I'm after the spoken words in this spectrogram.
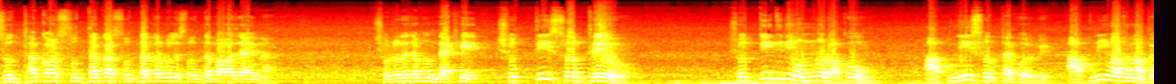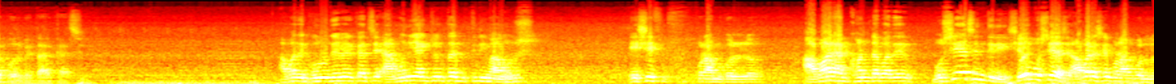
শ্রদ্ধা কর শ্রদ্ধা কর শ্রদ্ধা কর বলে শ্রদ্ধা পাওয়া যায় না। ছোটরা যখন দেখে সত্যি শ্রদ্ধেয় সত্যি তিনি অন্য রকম আপনি শ্রদ্ধা করবে আপনি মাথা নত করবে তার কাছে। আমাদের গুরুদেবের কাছে এমনই একজন তার তিনি মানুষ, এসে প্রণাম করল। আবার এক ঘণ্টা বাদে বসে আছেন তিনি, সেও বসে আছে, আবার এসে প্রণাম করল।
